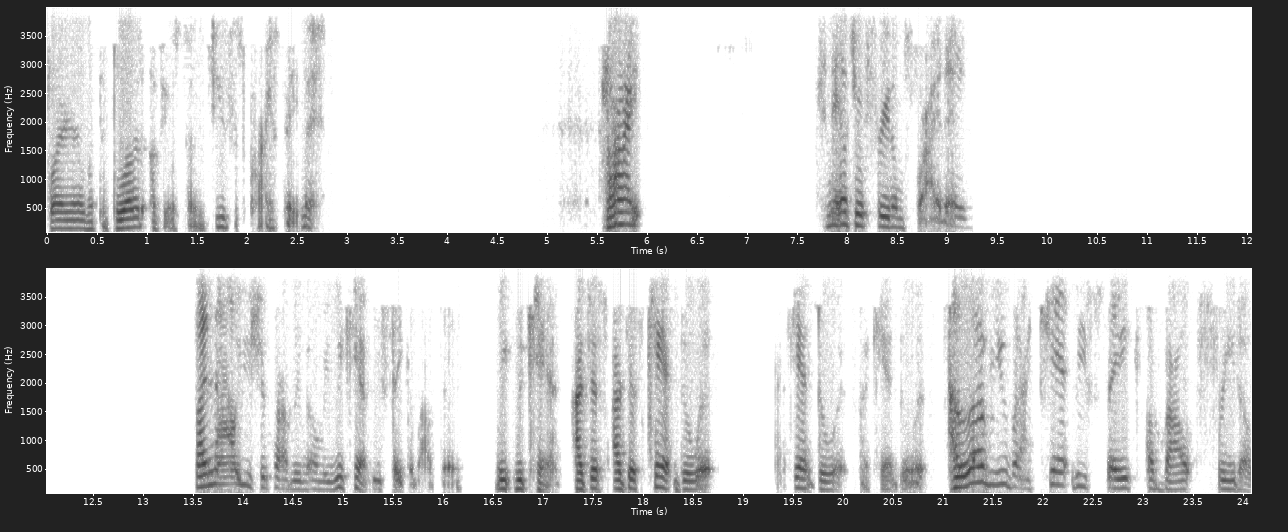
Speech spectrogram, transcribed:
prayer with the blood of your son, Jesus Christ. Amen. All right. Financial Freedom Friday. By now you should probably know me. We can't be fake about this. We we can't. I just I just can't do it. I can't do it. I can't do it. I love you, but I can't be fake about freedom.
